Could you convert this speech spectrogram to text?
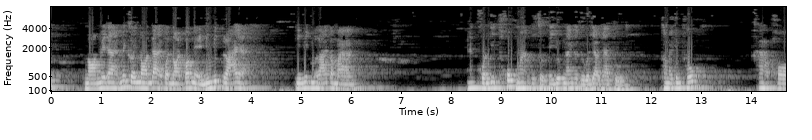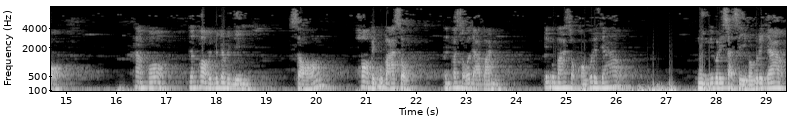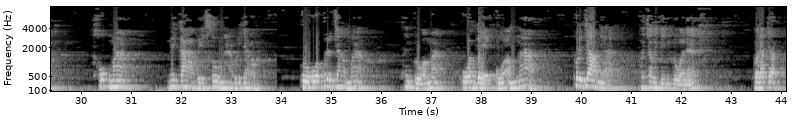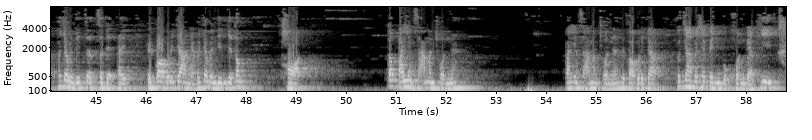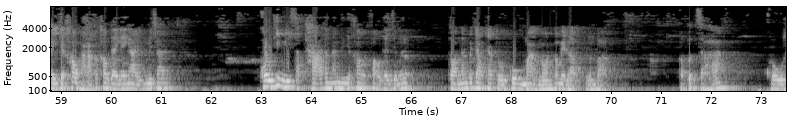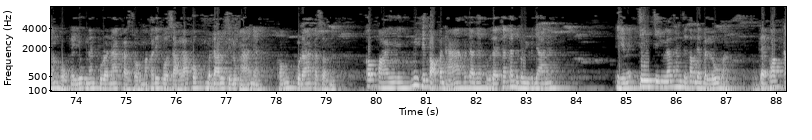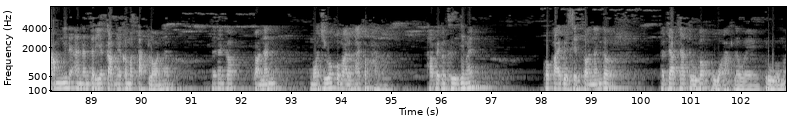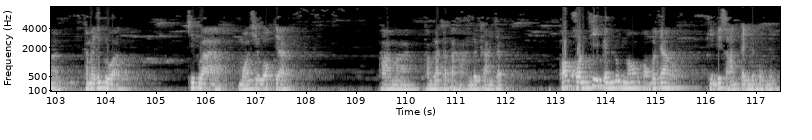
นอนไม่ได้ ไม่เคยนอนได้พอนอนป๊บเนี่ยนิมิตร้ายอะนิมิตร้ายก็มาคนที่ทุกข์มากที่สุดในยุคนั้นก็คือพระเจ้าชาตูทำไมถึงทุกข์ฆ่าพ่อฆ่าพ่อแล้วพ่อเป็นพระเจ้าเป็นดินสองพ่อเป็นอุบาสก เป็นพระโสดาบัน เป็นอุบาสกของพระเจ้า หนึ่งในบริษัทสี่ของพระเจ้า ทุกมาก ไม่กล้าไปสู้หน้าพระเจ้า กลัวพระเจ้ามาก ท่านกลัวมาก กลัวเดชกลัวอำนาจพระเจ้าเนี่ย พระเจ้าเป็นดินกลัวนะ เวลาจะพระเจ้าเป็นดินจะเสด็จไปไปเฝ้าพระเจ้าเนี่ย พระเจ้าเป็นดินจะต้องถอด ต้องไปอย่างสามัญชนนะ ไปอย่างสามัญชนนะไปเฝ้าพระเจ้าพระเจ้าไม่ใช่เป็นบุคคลแบบที่ใครจะเข้าหาก็เข้าได้ง่าย ๆ ไม่ใช่ คนที่มีศรัทธาเท่านั้นถึงจะเข้าเฝ้าได้ใช่ไหมล่ะตอนนั้นพระเจ้าชาตูกุ้มมากนอนก็ไม่หลับลำบากก็ปรึกษา ครูทั้งหกในยุคนั้นปุรณะกัสมมคติโกสาระพวกบรรดาลูกศิษย์ลูกหาเนี่ย ของปุรณะกัสม ก็ไปไม่เคยตอบปัญหาพระเจ้าชาตูได้ท่านท่านเป็นวิญญานะเห็นไหมจริง ๆ แล้วท่านจะต้องได้บรรลุอะ แต่เพราะกรรมนี่แหละอนันตริยกรรมเนี่ยเขามาตัดรอนท่านแล้วท่านก็ตอนนั้น หมอชีวกมาลพัฒก็พาพาไปกลางคืนใช่ไหมพอไปไปเสร็จตอนนั้นก็ พระเจ้าชาตูก็หวาดระแวงกลัวมากทำไมถึงกลัว คิดว่าหมอชีวกจะ พามาทำรัฐประหารโดยการจะเพราะคนที่เป็นลูกน้องของพระเจ้าพิมพิสารเต็มไปหมดเนี่ย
